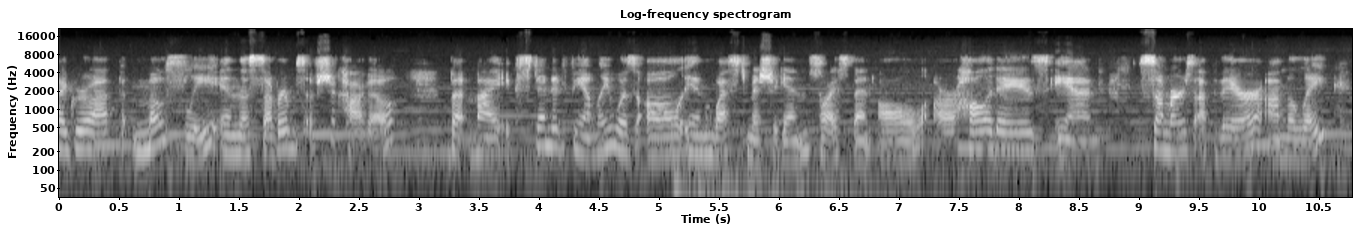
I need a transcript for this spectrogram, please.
I grew up mostly in the suburbs of Chicago, but my extended family was all in West Michigan. So I spent all our holidays and summers up there on the lake,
